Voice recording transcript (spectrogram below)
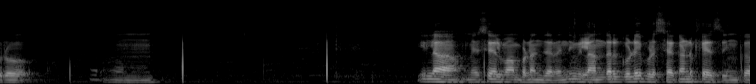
bro. ఇలా మెసేజ్ పంపడం జరిగింది. వీళ్ళందరికీ కూడా ఇప్పుడు సెకండ్ ఫేజ్ ఇంకా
